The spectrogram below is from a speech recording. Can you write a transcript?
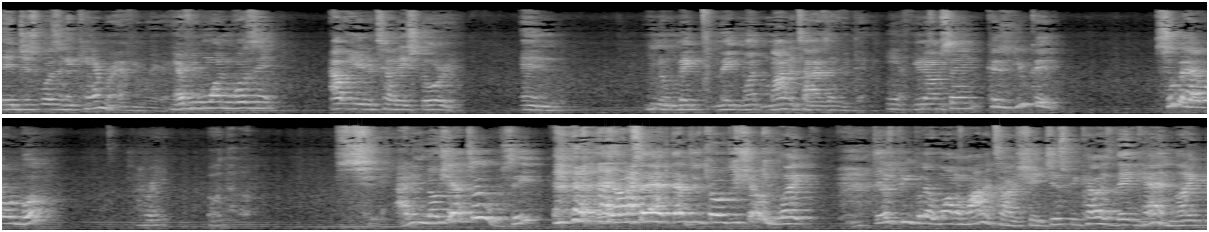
there just wasn't a camera everywhere. Yeah. Everyone wasn't out here to tell their story and you know make make monetize everything. Yeah. You know what I'm saying? Because you could Super had wrote a book. I read both of them. I didn't know she had two. See, you know what I'm saying? That just goes to show you, like, there's people that want to monetize shit just because they can. Like,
